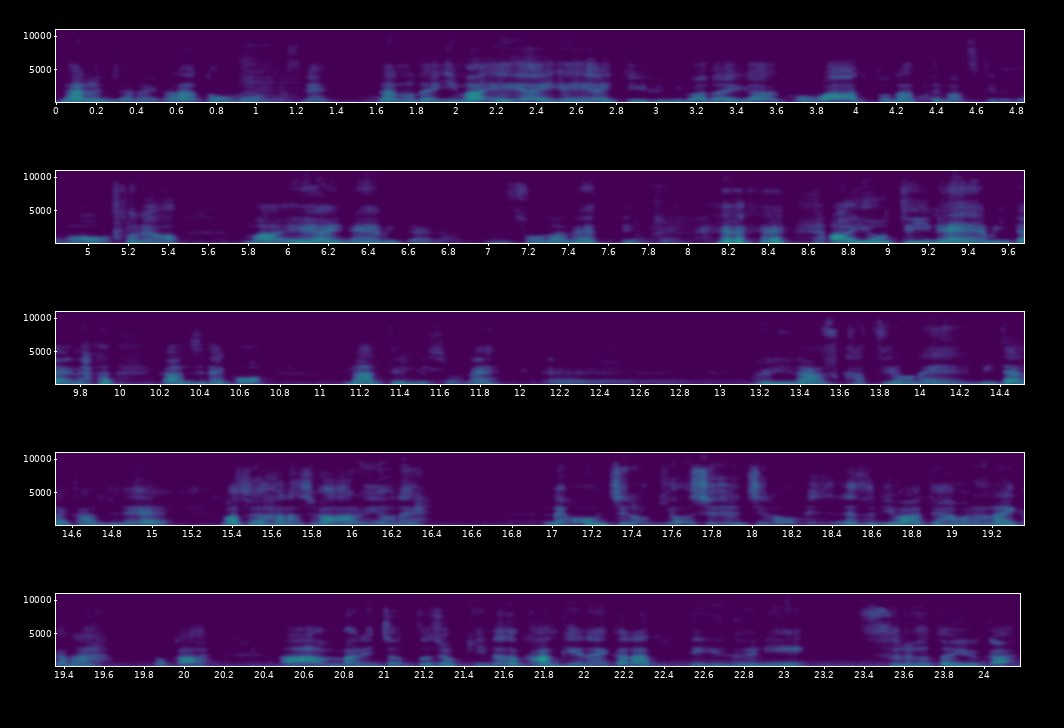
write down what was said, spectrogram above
なるんじゃないかなと思うんですね。なので今 AI、AI というふうに話題がこうわーっとなってますけれども、それをまあ AI ね、みたいな、うん、そうだねって言って、IoT ね、みたいな感じでこう、なんて言うんでしょうね。えー、フリーランス活用ね、みたいな感じで、まあそういう話はあるよね。でもうちの業種、うちのビジネスには当てはまらないかな、とか、あんまりちょっと直近だと関係ないかなっていうふうにスルーというか、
